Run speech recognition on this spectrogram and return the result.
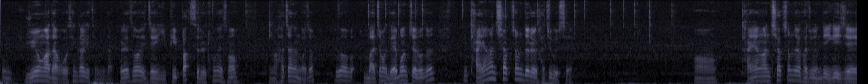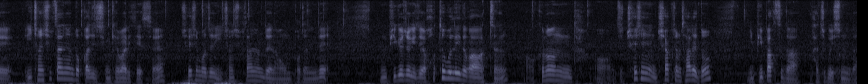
좀 유용하다고 생각이 됩니다. 그래서 이제 이 빅박스를 통해서 음, 하자는 거죠. 그리고 마지막 네 번째로는 다양한 취약점들을 가지고 있어요 어, 다양한 취약점들을 가지고 있는데 이게 이제 2014년도까지 지금 개발이 됐어요. 최신 버전이 2014년도에 나온 버전인데 음, 비교적 이제 허트블리드가 같은 어, 그런 어, 최신 취약점 사례도 이 빅박스가 가지고 있습니다.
